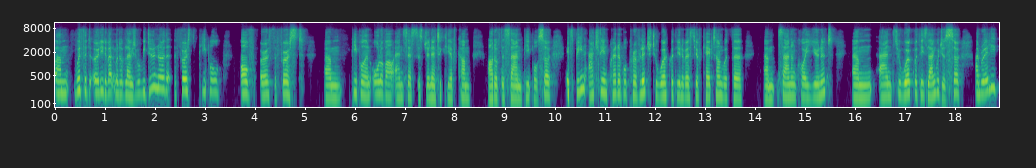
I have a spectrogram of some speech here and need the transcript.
um, with the early development of language, but we do know that the first people of Earth, the first um, people and all of our ancestors genetically have come out of the San people. So it's been actually incredible privilege to work with the University of Cape Town with the um, San and Khoi unit. um, and to work with these languages. So I'm really,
